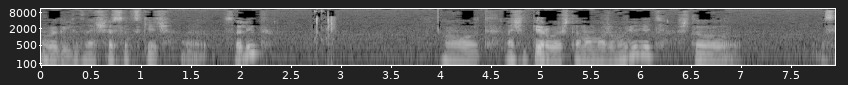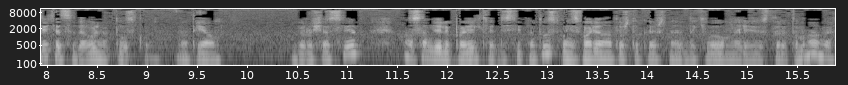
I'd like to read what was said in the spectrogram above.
выглядит. Значит, сейчас этот скетч э, солид. Вот. Значит, первое, что мы можем увидеть, что светится довольно тускло. Вот я вам беру сейчас свет. на самом деле, поверьте, это действительно тускло, несмотря на то, что, конечно, до килоомный резистор это много.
